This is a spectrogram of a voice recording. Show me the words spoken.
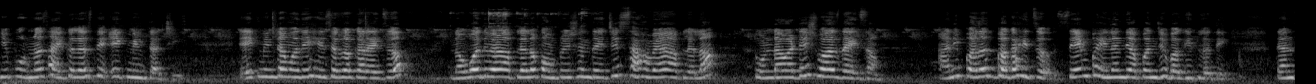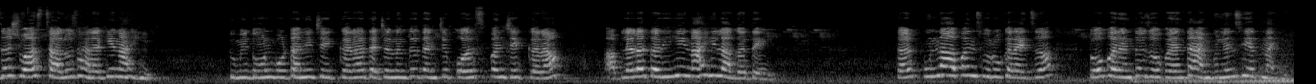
ही पूर्ण सायकल असते एक मिनिटाची. एक मिनिटामध्ये हे सगळं करायचं. नव्वद वेळा आपल्याला कॉम्प्रेशन द्यायची सहा वेळा आपल्याला तोंडावाटे श्वास द्यायचा. आणि परत बघायचं. सेम पहिल्यांदा आपण जे बघितलं ते. त्यांचा श्वास चालू झाला की नाही? तुम्ही दोन बोटांनी चेक करा. त्याच्यानंतर त्यांचे पल्स पण चेक करा. आपल्याला तरीही नाही लागत आहे. तर पुन्हा आपण सुरू करायचं. तोपर्यंत जोपर्यंत ॲम्ब्युलन्स येत नाही.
